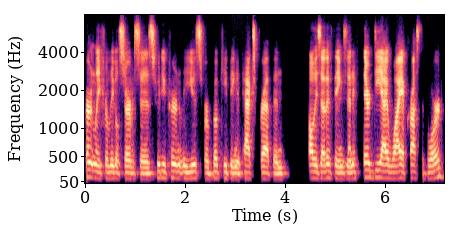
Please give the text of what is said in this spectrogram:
currently for legal services? Who do you currently use for bookkeeping and tax prep and all these other things? And if they're DIY across the board,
